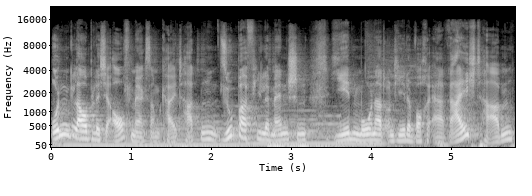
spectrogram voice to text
unglaubliche Aufmerksamkeit hatten, super viele Menschen jeden Monat und jede Woche erreicht haben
